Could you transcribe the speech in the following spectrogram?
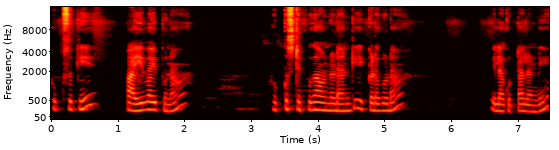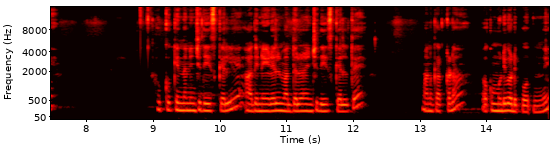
హుక్స్కి పై వైపున హుక్ స్టిఫ్గా ఉండడానికి ఇక్కడ కూడా ఇలా కుట్టాలండి. హుక్ కింద నుంచి తీసుకెళ్ళి అది నీడల మధ్యలో నుంచి తీసుకెళ్తే మనకు అక్కడ ఒక ముడి పడిపోతుంది.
